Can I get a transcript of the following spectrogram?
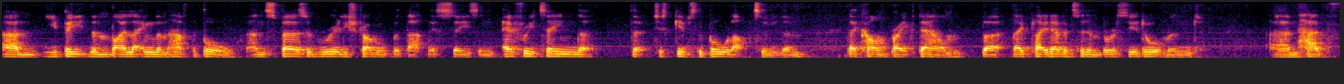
um, you beat them by letting them have the ball. And Spurs have really struggled with that this season. Every team that that just gives the ball up to them, they can't break down. But they played Everton and Borussia Dortmund um, have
